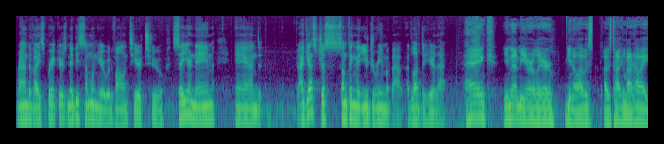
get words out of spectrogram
round of icebreakers? Maybe someone here would volunteer to say your name and I guess just something that you dream about. I'd love to hear that. Hank, you met me earlier. You know, I was I was talking about how I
